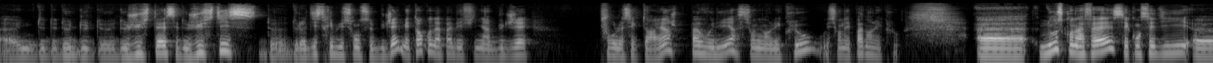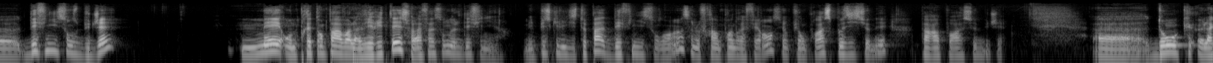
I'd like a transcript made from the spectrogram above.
euh, de, de, de, de, justesse et de justice de, la distribution de ce budget. Mais tant qu'on n'a pas défini un budget pour le secteur aérien, je ne peux pas vous dire si on est dans les clous ou si on n'est pas dans les clous. Euh, nous, ce qu'on a fait, c'est qu'on s'est dit, euh, définissons ce budget, mais on ne prétend pas avoir la vérité sur la façon de le définir. Mais puisqu'il n'existe pas, définissons-en un, ça nous fera un point de référence, et puis on pourra se positionner par rapport à ce budget. Euh, donc la,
